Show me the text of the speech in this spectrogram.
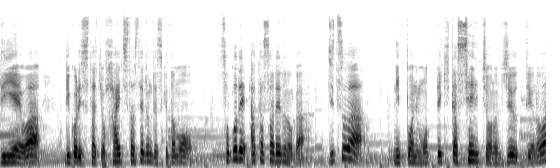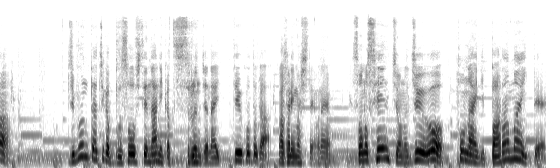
DA はリコリスたちを配置させるんですけどもそこで明かされるのが実は日本に持ってきた船長の銃っていうのは自分たちが武装して何かするんじゃないっていうことが分かりましたよね。その船長の銃を都内にばらまいて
